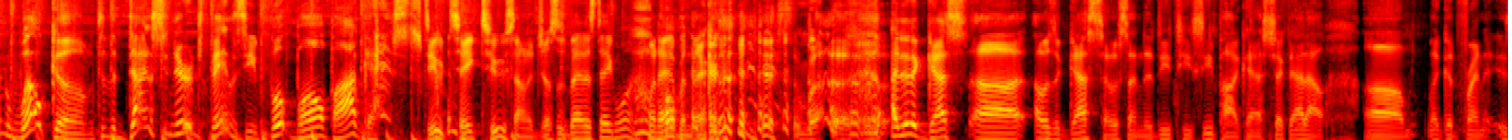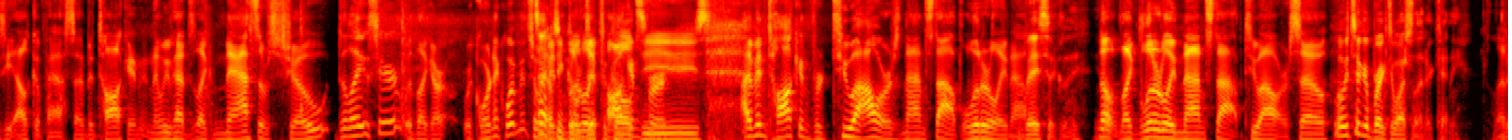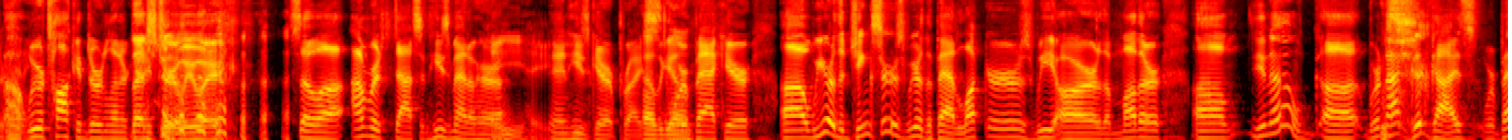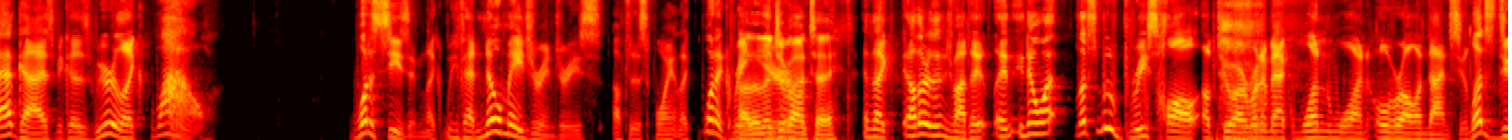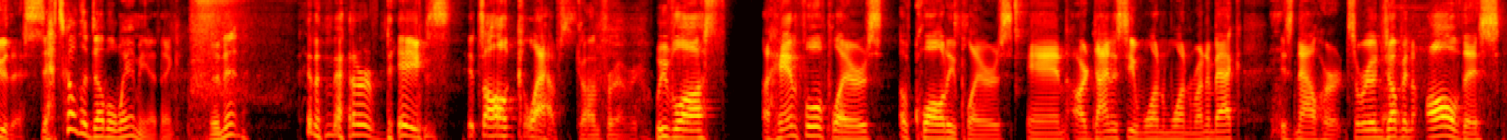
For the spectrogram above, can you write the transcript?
And welcome to the Dynasty Nerds Fantasy Football Podcast. Dude, take two sounded just as bad as take one. What happened there? I did a guest. Uh, I was a guest host on the DTC podcast. Check that out. Um, my good friend Izzy Elkafast. I've been talking, and then we've had like massive show delays here with like our recording equipment. So we've been Technical literally talking difficulties. For, I've been talking for two hours nonstop, literally now. Basically. No, like literally nonstop, two hours. So Well, we took a break to watch Letterkenny. Let her uh, we were talking during Leonard. That's Kenny, too. true. We were. So uh, I'm Rich Dotson. He's Matt O'Hara. Hey, hey. And he's Garrett Price. How's it going? We're back here. Uh, we are the Jinxers. We are the Bad Luckers. We are the Mother. Um, you know, uh, we're not good guys. We're bad guys because we were like, wow, what a season. Like, we've had no major injuries up to this point. Like, what a great Other than year. Javonte. And like other than Javonte, and you know what? Let's move Breece Hall up to our running back one one overall in Dynasty. Let's do this. That's called the double whammy, I think. Isn't it? In a matter of days, it's all collapsed. Gone forever. We've lost a handful of players, of quality players, and our Dynasty 1 1 running back is now hurt. So we're going to jump in all of this,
